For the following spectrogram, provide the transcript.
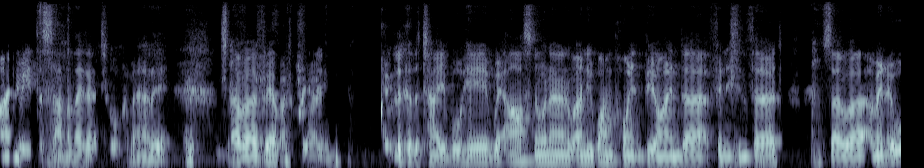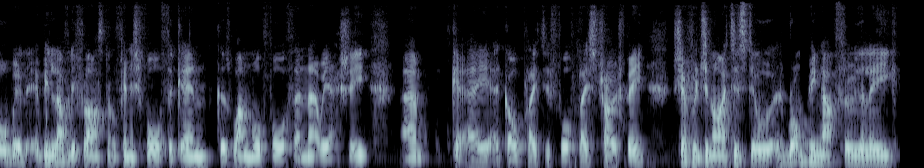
I only read the Sun, and they don't talk about it. So uh, if we have a quick, quick, look at the table here, we're Arsenal now only one point behind uh, finishing third. So uh, I mean, it will be it'd be lovely for Arsenal to finish fourth again because one more fourth, then that we actually um, get a, a gold plated fourth place trophy. Sheffield United still romping up through the league.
